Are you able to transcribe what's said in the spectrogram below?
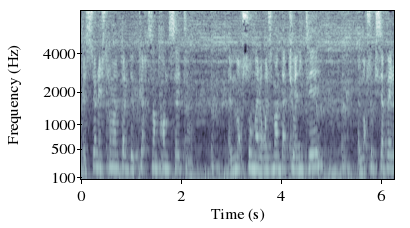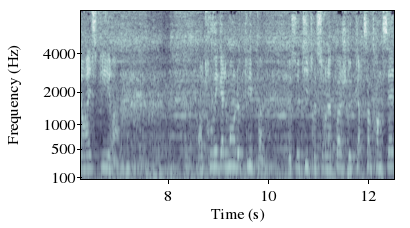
le seul instrumental de Kurt 137. Un morceau malheureusement d'actualité, un morceau qui s'appelle Respire. Retrouvez également le clip de ce titre sur la page de Kurt 137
